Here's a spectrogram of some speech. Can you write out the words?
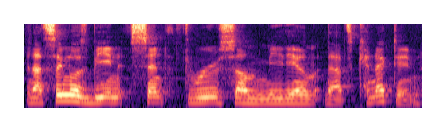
and that signal is being sent through some medium that's connecting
